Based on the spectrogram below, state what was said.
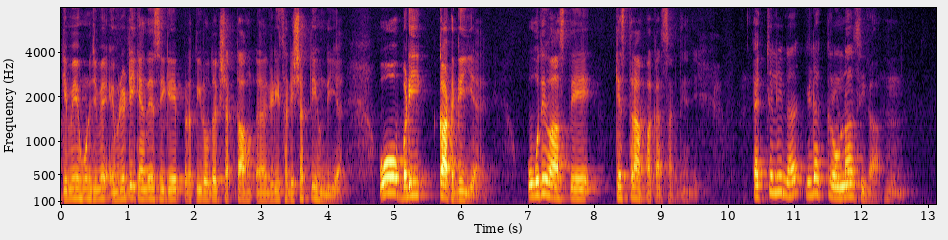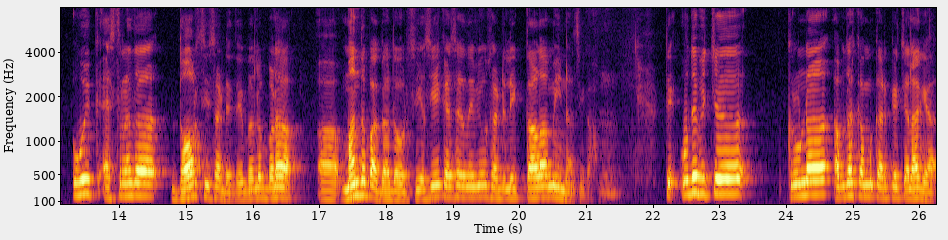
ਕਿਵੇਂ ਹੁਣ ਜਿਵੇਂ ਇਮਿਊਨਿਟੀ ਕਹਿੰਦੇ ਸੀਗੇ ਪ੍ਰਤੀਰੋਧਕ ਸ਼ਕਤਾ ਜਿਹੜੀ ਸਾਡੀ ਸ਼ਕਤੀ ਹੁੰਦੀ ਹੈ ਉਹ ਬੜੀ ਘਟ ਗਈ ਹੈ। ਉਹਦੇ ਵਾਸਤੇ ਕਿਸ ਤਰ੍ਹਾਂ ਆਪਾਂ ਕਰ ਸਕਦੇ ਹਾਂ ਜੀ? ਐਕਚੁਅਲੀ ਨਾ ਜਿਹੜਾ ਕਰੋਨਾ ਸੀਗਾ ਉਹ ਇੱਕ ਇਸ ਤਰ੍ਹਾਂ ਦਾ ਦੌਰ ਸੀ ਸਾਡੇ ਤੇ ਮਤਲਬ ਬੜਾ ਅ, ਮੰਦਭਾਗਾ ਦੌਰ ਸੀ। ਅਸੀਂ ਇਹ ਕਹਿ ਸਕਦੇ ਹਾਂ ਵੀ ਉਹ ਸਾਡੇ ਲਈ ਕਾਲਾ ਮਹੀਨਾ ਸੀਗਾ। ਤੇ ਉਹਦੇ ਵਿੱਚ ਕਰੋਨਾ ਆਪਦਾ ਕੰਮ ਕਰਕੇ ਚਲਾ ਗਿਆ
